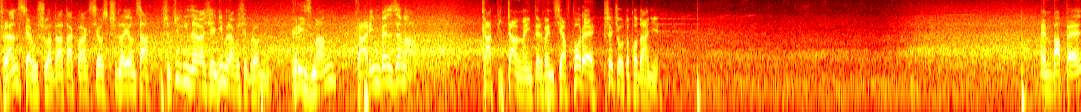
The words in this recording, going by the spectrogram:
Francja ruszyła do ataku, akcja oskrzydlająca. Przeciwnik na razie nie brawo się broni. Griezmann, Karim Benzema. Kapitalna interwencja w porę, przeciął to podanie. Mbappé.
